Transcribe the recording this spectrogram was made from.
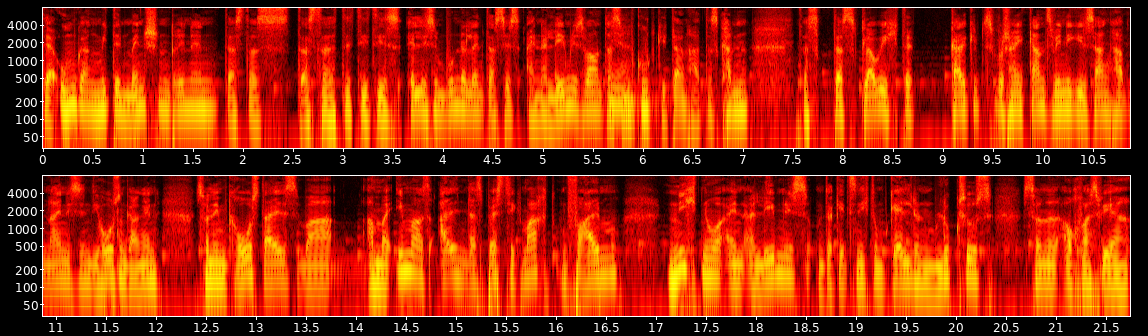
der Umgang mit den Menschen drinnen, dass das, dass das, das, das Alice im Wunderland, dass es ein Erlebnis war und das Ja. ihm gut getan hat. Das kann, das, das glaube ich, da gibt es wahrscheinlich ganz wenige, die sagen haben, nein, es ist in die Hosen gegangen, sondern im Großteil war, haben wir immer aus allen das Beste gemacht und vor allem nicht nur ein Erlebnis, und da geht es nicht um Geld und um Luxus, sondern auch, was wir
